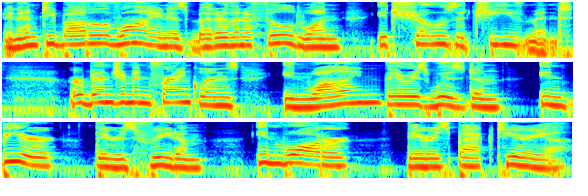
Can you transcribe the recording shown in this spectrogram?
an empty bottle of wine is better than a filled one. It shows achievement. Or Benjamin Franklin's, in wine there is wisdom. In beer there is freedom. In water there is bacteria.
